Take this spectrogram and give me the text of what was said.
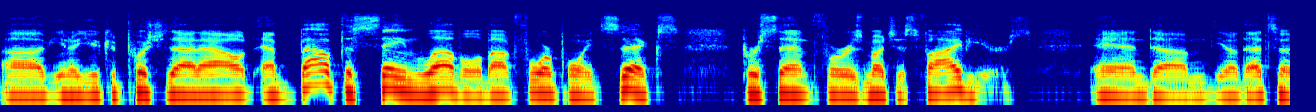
Uh, you know, you could push that out about the same level, about 4.6% for as much as five years. And, um, you know, that's a,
